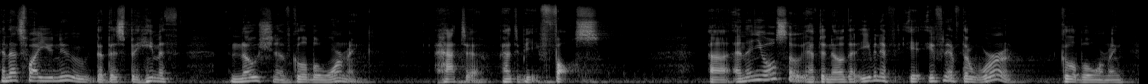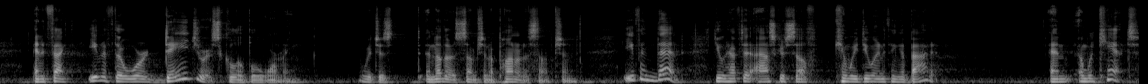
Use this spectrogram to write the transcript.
And that's why you knew that this behemoth notion of global warming had to, had to be false. Uh, and then you also have to know that even if, even if there were global warming, and in fact, even if there were dangerous global warming, which is another assumption upon an assumption, even then, you would have to ask yourself, can we do anything about it? And, and we can't.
